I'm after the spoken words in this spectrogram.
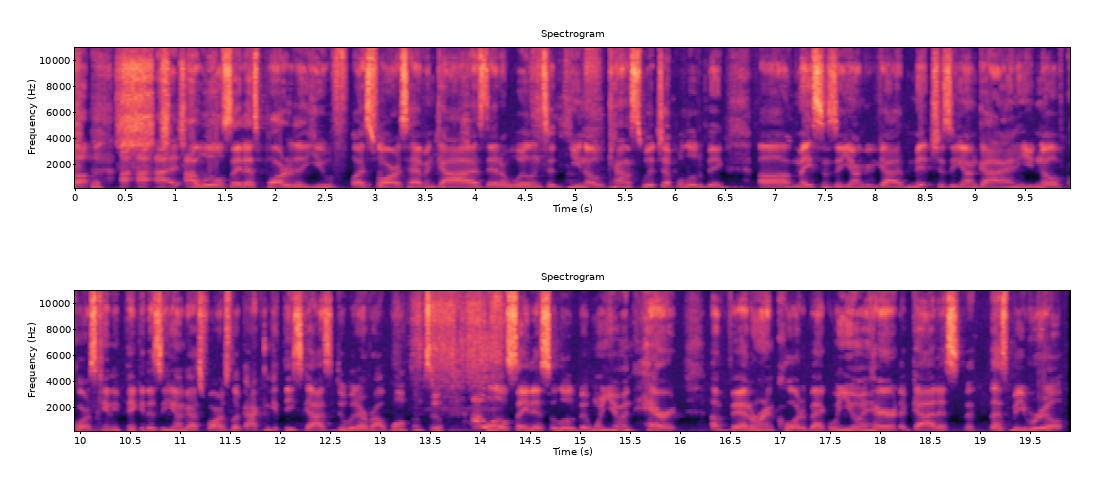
I, I, I will say that's part of the youth as far as having guys that are willing to, you know, kind of switch up a little bit. Uh, Mason's a younger guy. Mitch is a young guy, and you know, of course, Kenny Pickett is a young guy. As far as look, I can get these guys to do whatever I want them to. I will say this a little bit: when you inherit a veteran quarterback, when you inherit a guy that's let's be real,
